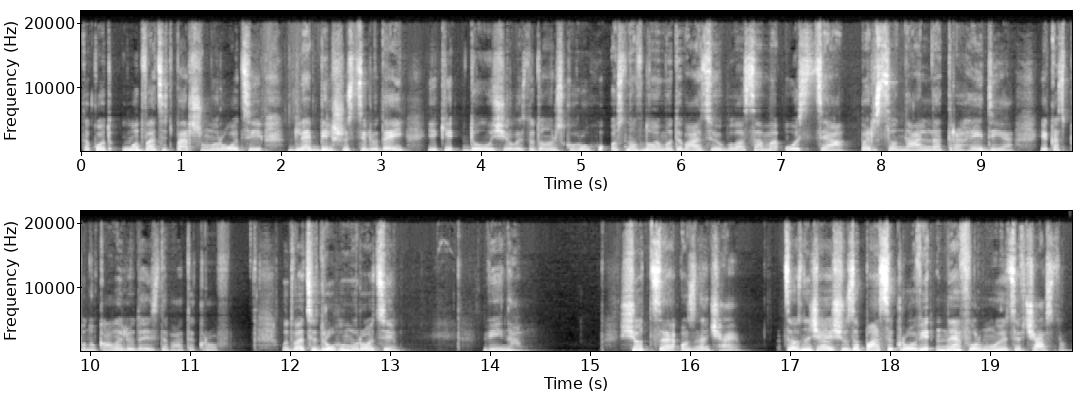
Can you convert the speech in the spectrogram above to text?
Так от, у 2021 році для більшості людей, які долучились до донорського руху, основною мотивацією була саме ось ця персональна трагедія, яка спонукала людей здавати кров. У 2022 році війна. Що це означає? Це означає, що запаси крові не формуються вчасно,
